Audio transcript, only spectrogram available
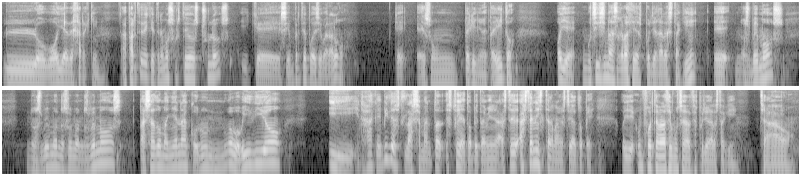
lo voy a dejar aquí. Aparte de que tenemos sorteos chulos y que siempre te puedes llevar algo. Que es un pequeño detallito. Oye, muchísimas gracias por llegar hasta aquí. Eh, nos vemos, nos vemos, nos vemos, nos vemos. Pasado mañana con un nuevo vídeo. Y nada, que vídeos la semana. Estoy a tope también. Hasta, hasta en Instagram estoy a tope. Oye, un fuerte abrazo y muchas gracias por llegar hasta aquí. Chao.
